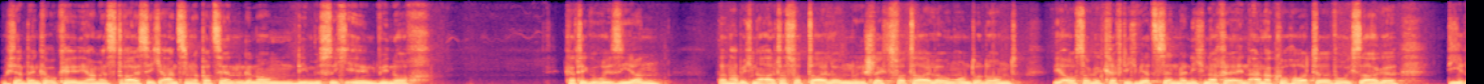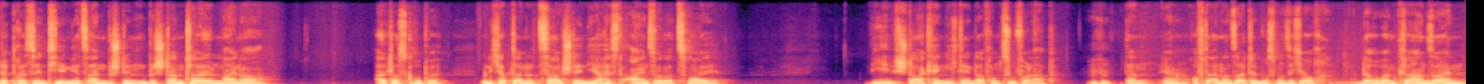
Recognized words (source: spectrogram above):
Wo ich dann denke, okay, die haben jetzt 30 einzelne Patienten genommen, die müsste ich irgendwie noch kategorisieren. Dann habe ich eine Altersverteilung, eine Geschlechtsverteilung und, und, und. Wie aussagekräftig wird es denn, wenn ich nachher in einer Kohorte, wo ich sage, die repräsentieren jetzt einen bestimmten Bestandteil meiner Altersgruppe und ich habe da eine Zahl stehen, die heißt eins oder zwei. Wie stark hänge ich denn da vom Zufall ab? Mhm. Dann, ja, auf der anderen Seite muss man sich auch darüber im Klaren sein,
